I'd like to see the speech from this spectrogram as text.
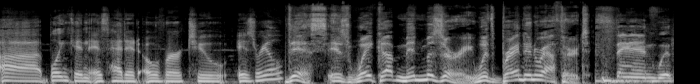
uh, Blinken is headed over to Israel. This is Wake Up Mid Missouri with Brandon Rathert. stand with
